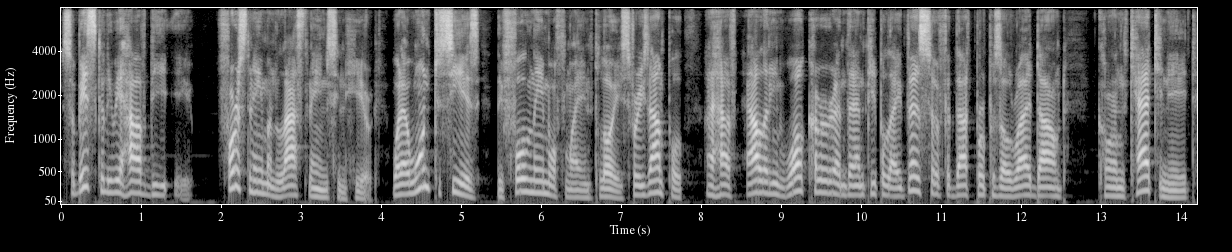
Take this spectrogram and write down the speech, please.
so basically we have the first name and last names in here. What I want to see is the full name of my employees. For example, I have Alan Walker and then people like this. So for that purpose, I'll write down concatenate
